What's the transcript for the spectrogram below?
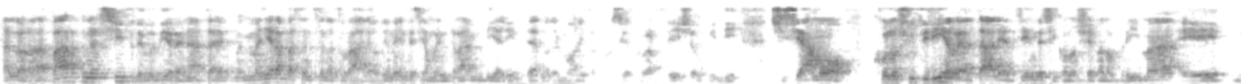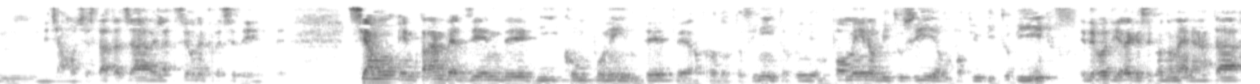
Allora, la partnership, devo dire, è nata in maniera abbastanza naturale. Ovviamente siamo entrambi all'interno del Monitor for Circular Fashion, quindi ci siamo conosciuti lì. In realtà le aziende si conoscevano prima e, diciamo, c'è stata già relazione precedente. Siamo entrambe aziende di componente per prodotto finito, quindi un po' meno B2C e un po' più B2B e devo dire che secondo me è nata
